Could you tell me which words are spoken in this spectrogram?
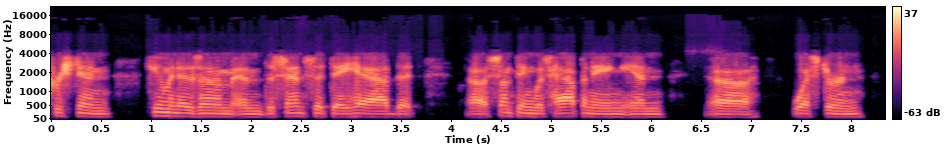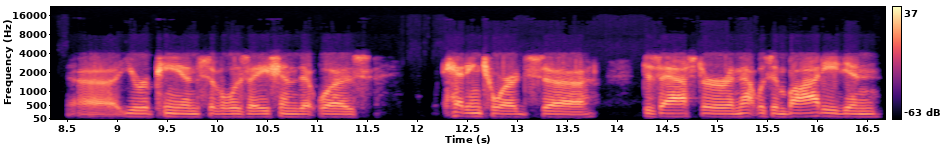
Christian humanism, and the sense that they had that uh, something was happening in uh, Western uh, European civilization that was heading towards uh, disaster, and that was embodied in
